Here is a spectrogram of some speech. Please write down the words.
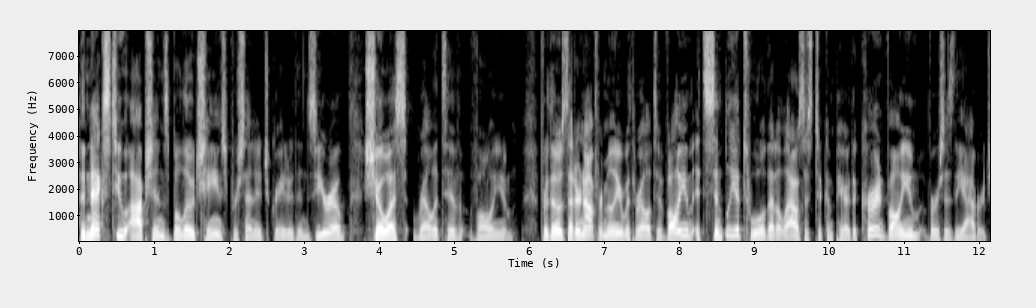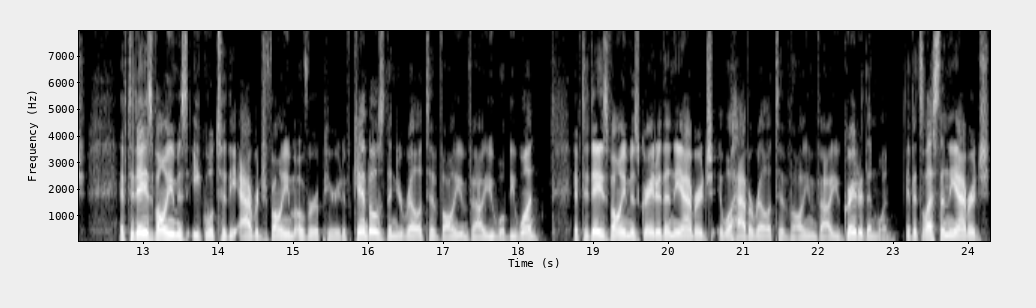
The next two options below change percentage greater than zero show us relative volume. For those that are not familiar with relative volume, it's simply a tool that allows us to compare the current volume versus the average. If today's volume is equal to the average volume over a period of candles, then your relative volume value will be 1. If today's volume is greater than the average, it will have a relative volume value greater than 1. If it's less than the average,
